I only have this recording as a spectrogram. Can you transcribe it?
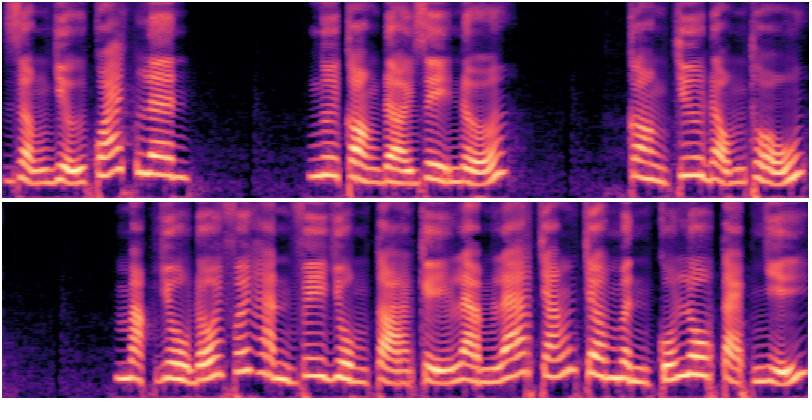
giận dữ quát lên. Ngươi còn đợi gì nữa? Còn chưa động thủ. Mặc dù đối với hành vi dùng tọa kỵ làm lá trắng cho mình của Lô Tạp Nhĩ,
